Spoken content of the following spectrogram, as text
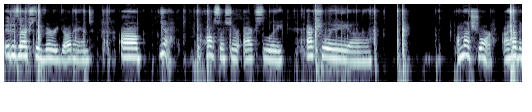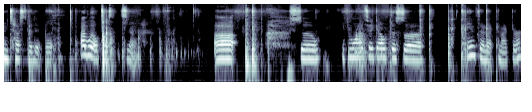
It is actually very good, and, uh, yeah, the processor actually, actually, uh, I'm not sure. I haven't tested it, but I will test it soon. Uh, so, if you want to take out this, uh, Ethernet connector,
